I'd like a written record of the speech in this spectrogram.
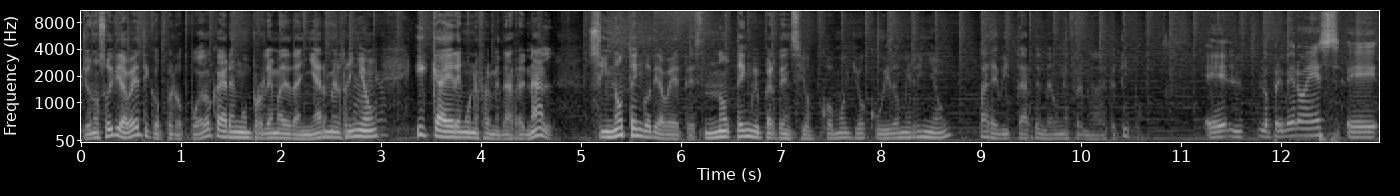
Yo no soy diabético, pero puedo caer en un problema de dañarme el riñón Claro. y caer en una enfermedad renal. Si no tengo diabetes, no tengo hipertensión, ¿cómo yo cuido mi riñón para evitar tener una enfermedad de este tipo? Eh, lo primero es eh,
